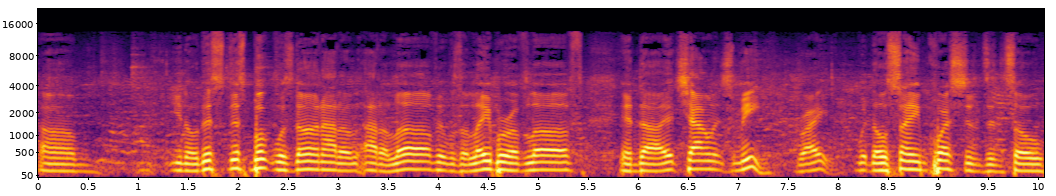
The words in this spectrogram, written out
Um, you know this this book was done out of out of love. It was a labor of love, and uh, it challenged me right with those same questions. And so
